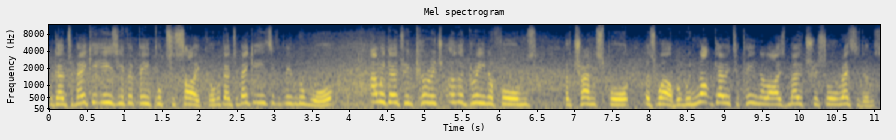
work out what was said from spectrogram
we're going to make it easier for people to cycle, we're going to make it easier for people to walk, and we're going to encourage other greener forms of transport as well. But we're not going to penalise motorists or residents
